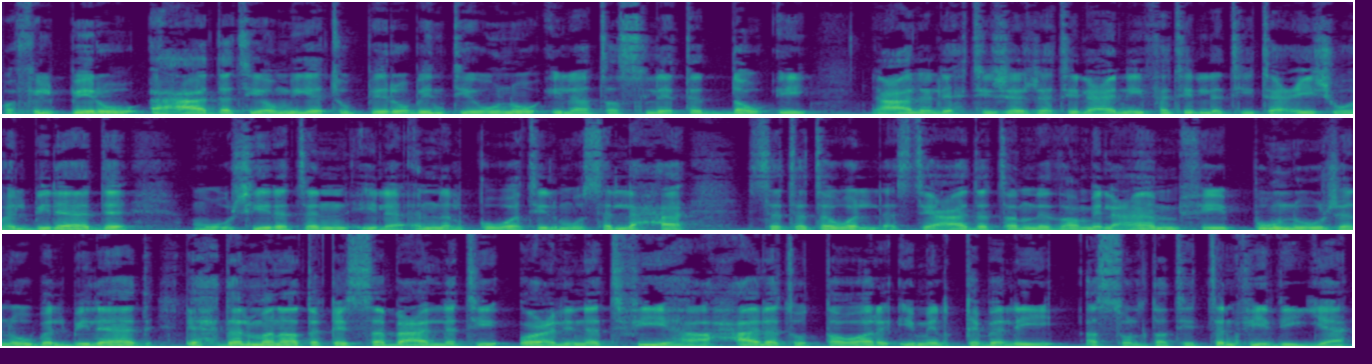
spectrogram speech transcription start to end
وفي البيرو أعادت يومية بيرو فينتي أونو إلى تسليط الضوء على الاحتجاجات العنيفة التي تعيشها البلاد مشيرة إلى أن القوات المسلحة ستتولى استعادة النظام العام في بونو جنوب البلاد إحدى المناطق السبع التي أعلنت فيها حالة الطوارئ من قبل السلطة التنفيذية.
